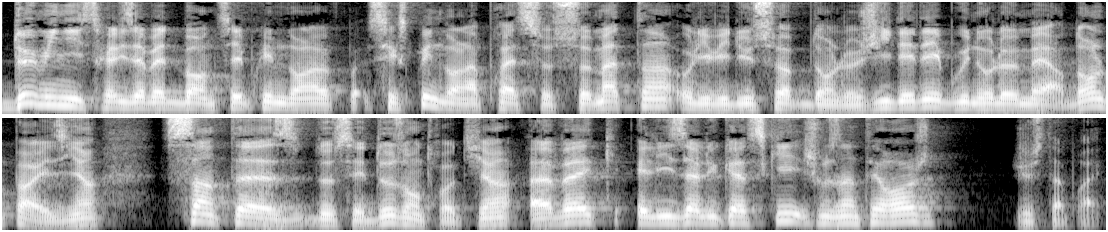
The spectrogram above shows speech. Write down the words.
Deux ministres, Elisabeth Borne s'expriment dans, la presse ce matin, Olivier Dussopt dans le JDD, Bruno Le Maire dans le Parisien. Synthèse de ces deux entretiens avec Elisa Lukavski. Je vous interroge juste après.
